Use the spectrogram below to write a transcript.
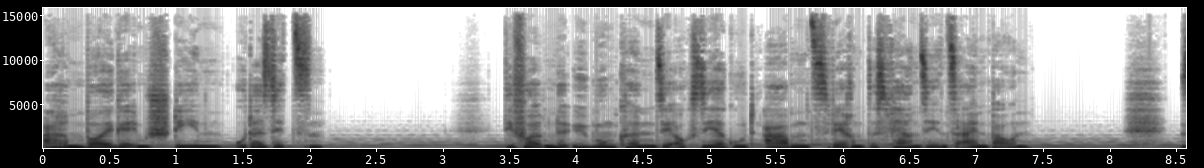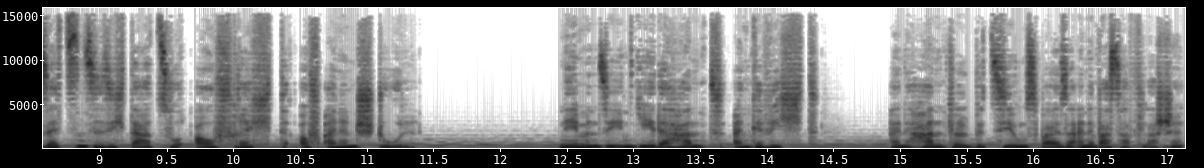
Armbeuge im Stehen oder Sitzen. Die folgende Übung können Sie auch sehr gut abends während des Fernsehens einbauen. Setzen Sie sich dazu aufrecht auf einen Stuhl. Nehmen Sie in jeder Hand ein Gewicht, eine Hantel bzw. eine Wasserflasche.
